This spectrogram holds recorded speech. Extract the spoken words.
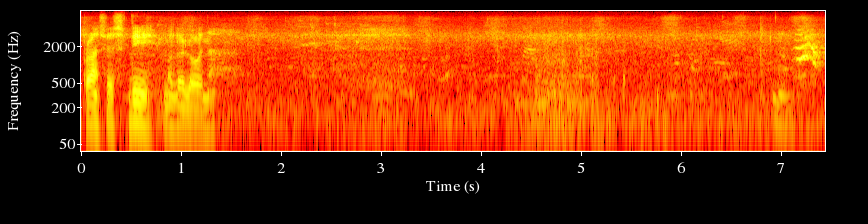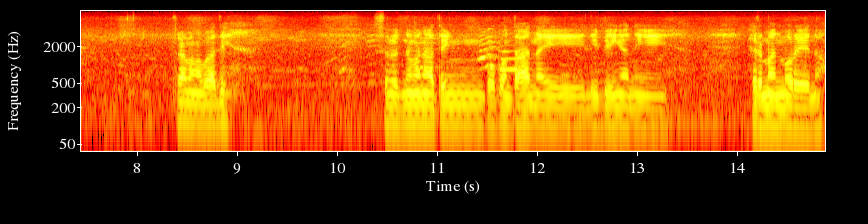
Francis D. Magalona. Tara mga buddy. Sunod naman nating pupuntahan ay libingan ni Herman Moreno.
